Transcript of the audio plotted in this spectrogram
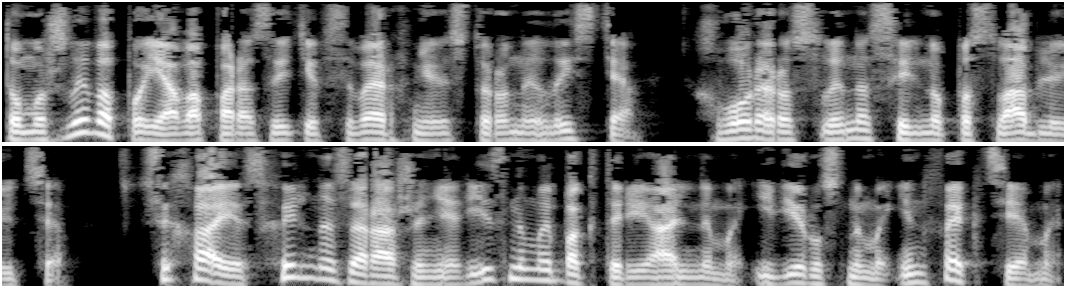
то можлива поява паразитів з верхньої сторони листя, хвора рослина сильно послаблюється, всихає схильне зараження різними бактеріальними і вірусними інфекціями.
